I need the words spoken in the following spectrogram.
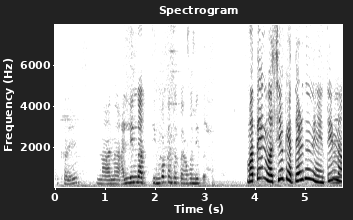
ಕಿತ್ಕೊಳ್ಳಿ. ನಾನು ಅಲ್ಲಿಂದ ತಿನ್ಬೇಕಂತ ತಗೊಬಂದಿತ್ತು ಮತ್ತೇನು ಒಸಿಯೋಕೆ ಎತ್ತೇಳ್ತಿದ್ದೀನಿ ತಿನ್ನು.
